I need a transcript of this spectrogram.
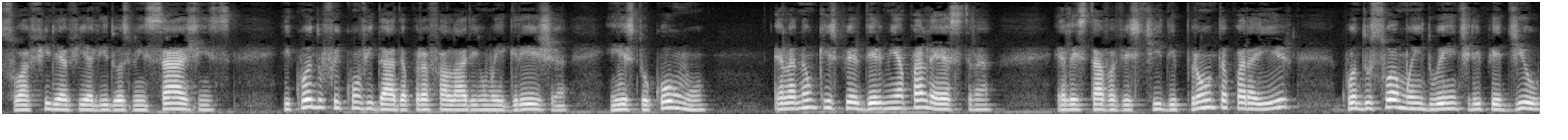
Sua filha havia lido as mensagens e, quando fui convidada para falar em uma igreja em Estocolmo, ela não quis perder minha palestra. Ela estava vestida e pronta para ir quando sua mãe doente lhe pediu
